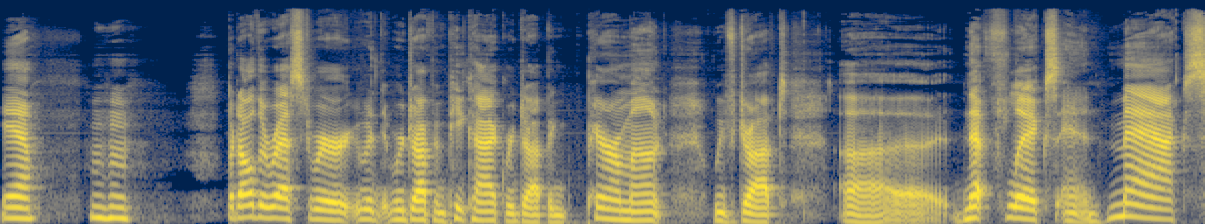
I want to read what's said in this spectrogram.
yeah. Mm-hmm. But all the rest we're we're dropping Peacock, we're dropping Paramount, we've dropped uh Netflix and Max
